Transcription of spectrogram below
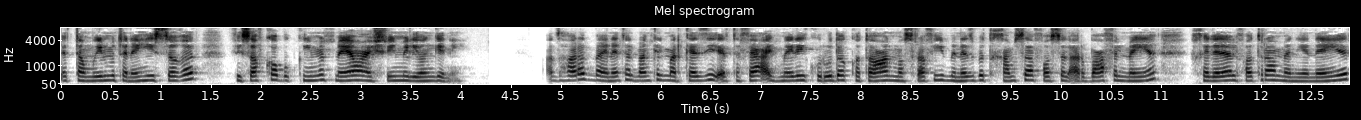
للتمويل متناهي الصغر في صفقة بقيمة مية وعشرين مليون جنيه. أظهرت بيانات البنك المركزي ارتفاع إجمالي قروض القطاع المصرفي بنسبة خمسة فاصل أربعة في المية خلال الفترة من يناير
